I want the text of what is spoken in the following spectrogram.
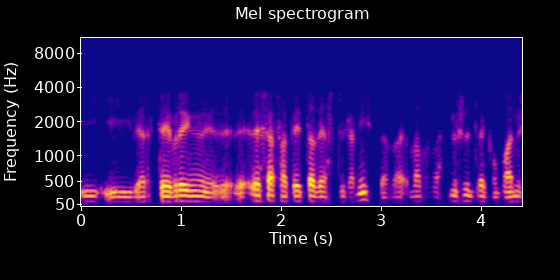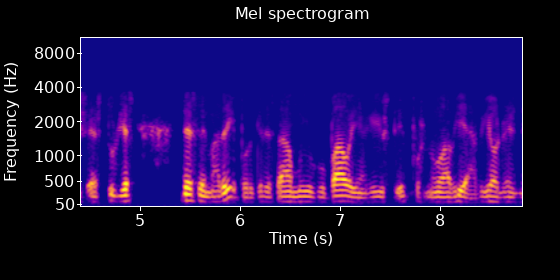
y, vertebren eh, esa faceta de asturianista, las relaciones entre Companes y Asturias desde Madrid, porque él estaba muy ocupado y en aquellos tiempos no había aviones,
